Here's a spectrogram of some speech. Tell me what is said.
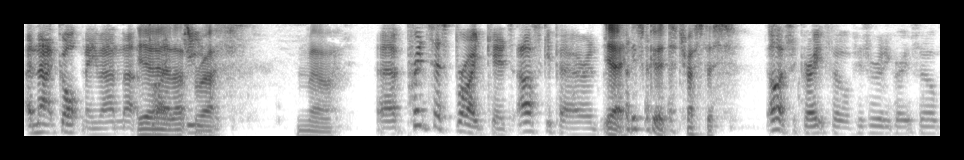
And that got me, man. That's Yeah, like, that's Jesus. rough. No. Uh, Princess Bride, kids, ask your parents. Yeah, it's good. Trust us. Oh, it's a great film. It's a really great film.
